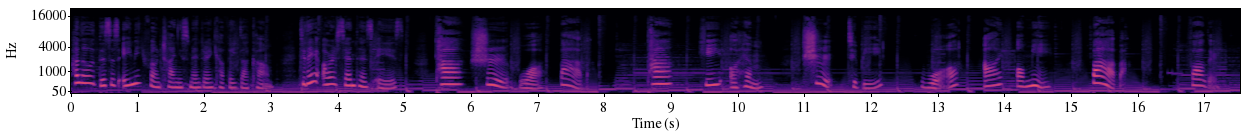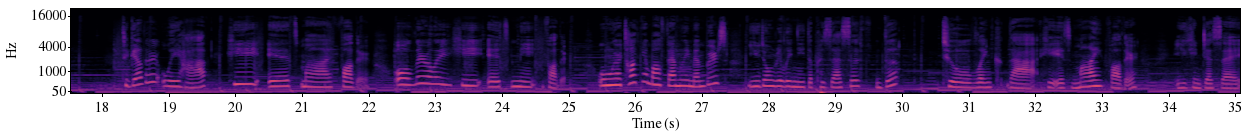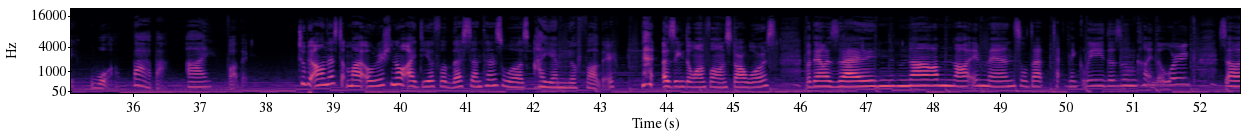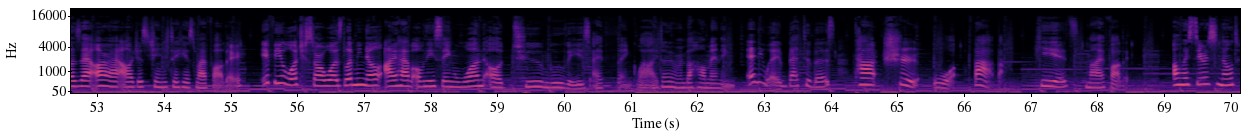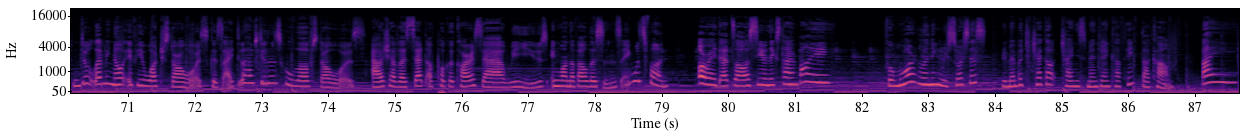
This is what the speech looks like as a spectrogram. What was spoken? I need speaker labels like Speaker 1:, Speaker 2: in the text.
Speaker 1: Hello, this is Amy from ChineseMandarinCafe.com. Today our sentence is 他是我爸爸。他 he or him 是 to be 我 I or me 爸爸 father. Together we have he is my father or literally he is me father. When we're talking about family members, you don't really need 的 possessive the to link that he is my father. You can just say 我爸爸 I father. To be honest, my original idea for this sentence was I am your father, as in the one from Star Wars. But then I was like, no, I'm not a man, so that technically doesn't kind of work. So I was like, alright, I'll just change to he's my father. If you watch Star Wars, let me know. I have only seen one or two movies, I think. Wow, I don't remember how many. Anyway, back to this. 他是我爸爸. He is my father. On a serious note, do let me know if you watch Star Wars, because I do have students who love Star Wars. I actually have a set of poker cards that we use in one of our lessons, and it was fun. Alright, that's all. See you next time. Bye! For more learning resources, remember to check out ChineseMandarinCafe.com. Bye!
